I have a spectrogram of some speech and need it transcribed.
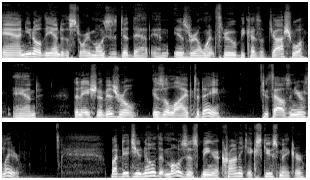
And you know the end of the story. Moses did that, and Israel went through because of Joshua, and the nation of Israel is alive today, 2,000 years later. But did you know that Moses, being a chronic excuse maker,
